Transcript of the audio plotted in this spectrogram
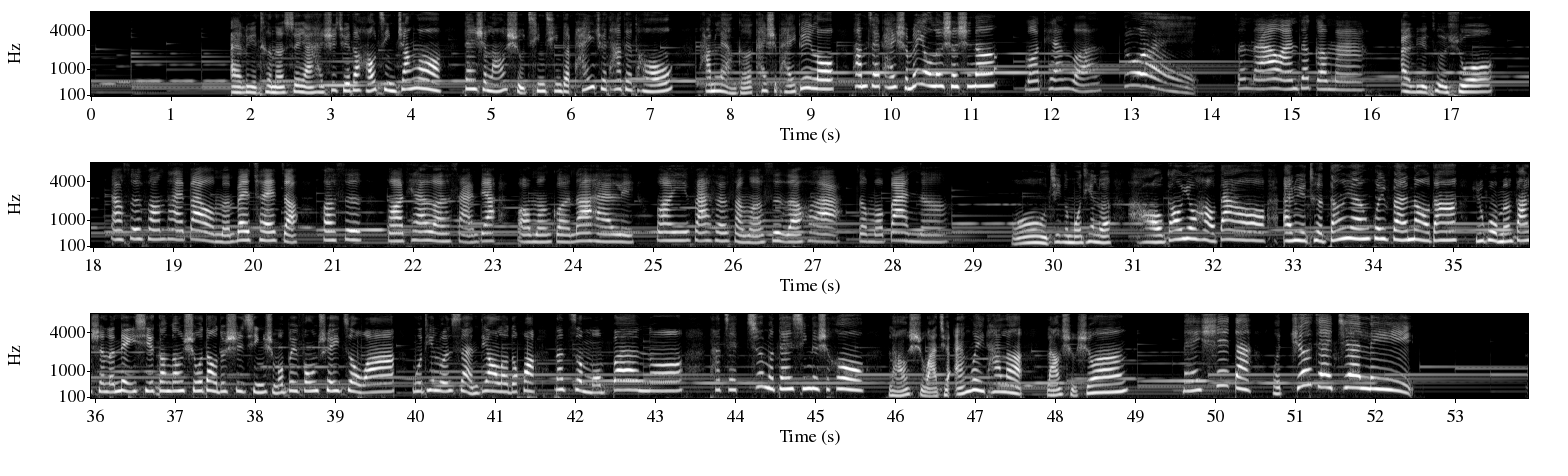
艾略特呢，虽然还是觉得好紧张哦，但是老鼠轻轻地拍着他的头。他们两个开始排队喽。他们在排什么游乐设施呢？摩天轮。对，真的要玩这个吗？艾略特说：“要是风太大，我们被吹走，或是摩天轮散掉，我们滚到海里，万一发生什么事的话，怎么办呢？”哦，这个摩天轮好高又好大哦，艾略特当然会烦恼的。如果我们发生了那些刚刚说到的事情，什么被风吹走啊，摩天轮散掉了的话，那怎么办呢？他在这么担心的时候，老鼠啊就安慰他了。老鼠说：“没事的，我就在这里。”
